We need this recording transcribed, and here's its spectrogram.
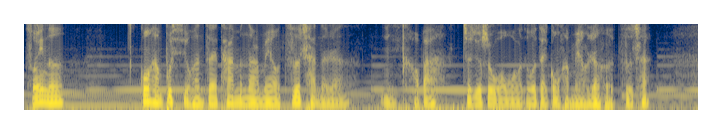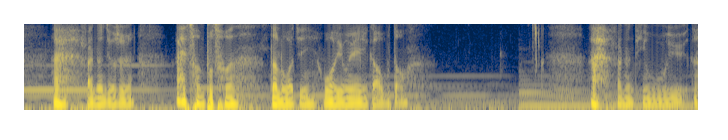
所以呢，工行不喜欢在他们那儿没有资产的人。嗯，好吧。这就是我我我在工行没有任何资产，哎，反正就是爱存不存的逻辑，我永远也搞不懂。哎，反正挺无语的。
